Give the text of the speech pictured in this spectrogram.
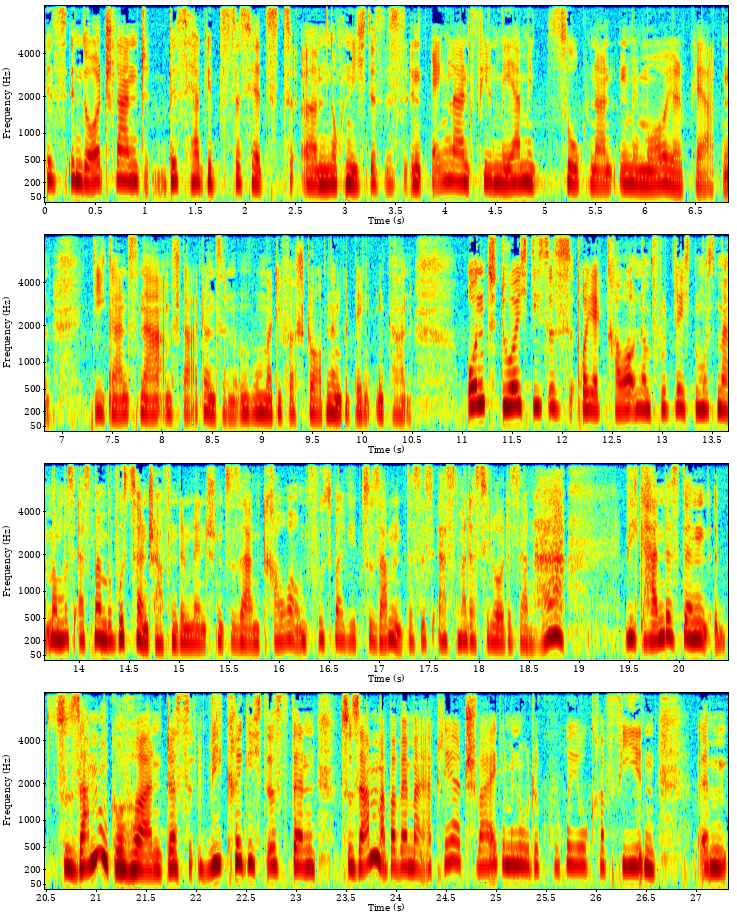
ist in Deutschland, bisher gibt es das jetzt ähm, noch nicht. Das ist in England viel mehr mit sogenannten Memorial-Gärten, die ganz nah am Stadion sind und wo man die Verstorbenen gedenken kann. Und durch dieses Projekt Trauer unterm Flutlicht muss man, man muss erstmal ein Bewusstsein schaffen, den Menschen zu sagen, Trauer und Fußball geht zusammen. Das ist erstmal, dass die Leute sagen, ha, wie kann das denn zusammengehören? Das, wie kriege ich das denn zusammen? Aber wenn man erklärt, Schweigeminute, Choreografien, ähm,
